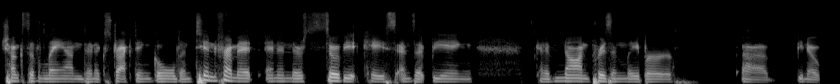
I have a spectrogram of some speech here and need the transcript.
chunks of land and extracting gold and tin from it. And in their Soviet case ends up being kind of non-prison labor, uh, you know,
